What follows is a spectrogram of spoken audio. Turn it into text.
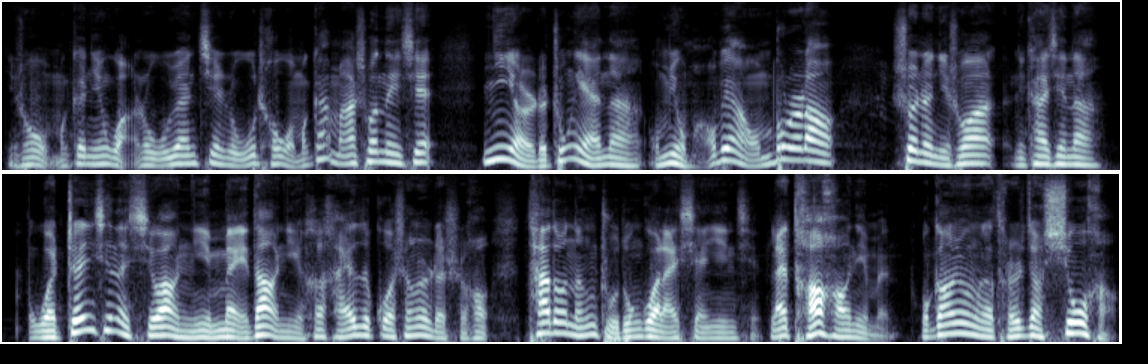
你说我们跟您往日无冤，近日无仇，我们干嘛说那些逆耳的忠言呢？我们有毛病啊！我们不知道顺着你说你开心呢。我真心的希望你，每到你和孩子过生日的时候，他都能主动过来献殷勤，来讨好你们。我刚用那个词儿叫修好，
